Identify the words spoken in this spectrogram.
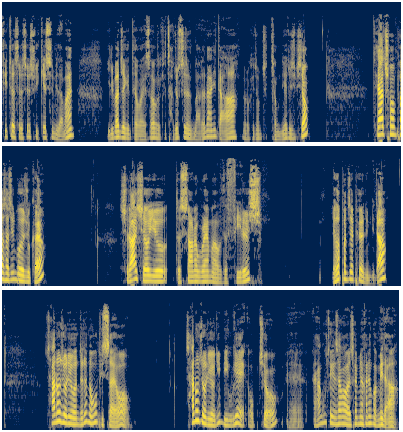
피터스를 쓸 수 있겠습니다만 일반적인 대화에서 그렇게 자주 쓰는 말은 아니다. 이렇게 좀 격리해 두십시오. 태아 초음파 사진 보여줄까요? Should I show you the sonogram of the fetus? 여섯 번째 표현입니다. 산후조리원들은 너무 비싸요. 산후조리원이 미국에 없죠. 예, 한국적인 상황을 설명하는 겁니다.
